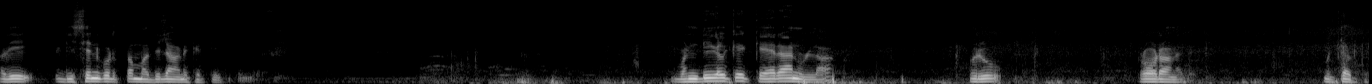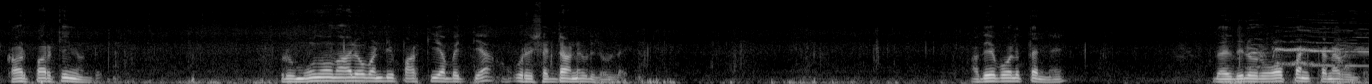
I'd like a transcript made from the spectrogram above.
അത് ഡിസൈൻ കൊടുത്ത മതിലാണ് കെട്ടിയിരിക്കുന്നത്. വണ്ടികൾക്ക് കയറാനുള്ള ഒരു റോഡാണിത് മുറ്റത്ത്. കാർ പാർക്കിംഗ് ഉണ്ട് ഒരു മൂന്നോ നാലോ വണ്ടി പാർക്ക് ചെയ്യാൻ പറ്റിയ ഒരു ഷെഡാണ് ഇതിലുള്ളത്. അതേപോലെ തന്നെ ഇതിലൊരു ഓപ്പൺ കിണറുണ്ട്.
